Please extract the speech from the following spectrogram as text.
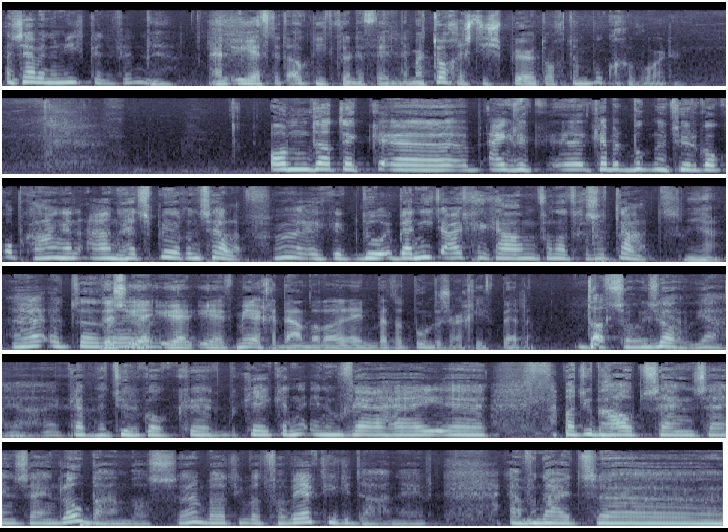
En ze hebben hem niet kunnen vinden. En u heeft het ook niet kunnen vinden. Maar toch is die speurtocht een boek geworden. Omdat ik eh, eigenlijk... eh, ik heb het boek natuurlijk ook opgehangen aan het speuren zelf. Ik, ik bedoel, ik ben niet uitgegaan van het resultaat. Ja. Het, eh, Dus u, u, u heeft meer gedaan dan alleen met het Bundesarchief bellen. Dat sowieso, ja. ja, Ik heb natuurlijk ook eh, bekeken in hoeverre hij... eh, wat überhaupt zijn, zijn, zijn loopbaan was. Hè? Wat, wat voor werk hij gedaan heeft. En vanuit eh,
